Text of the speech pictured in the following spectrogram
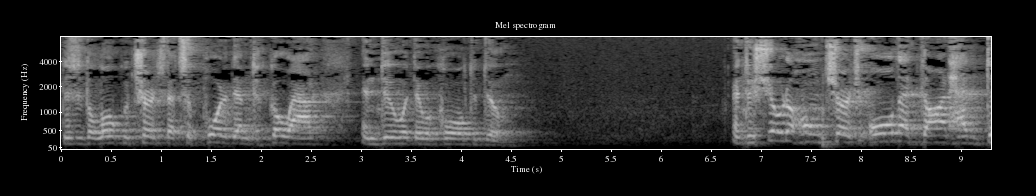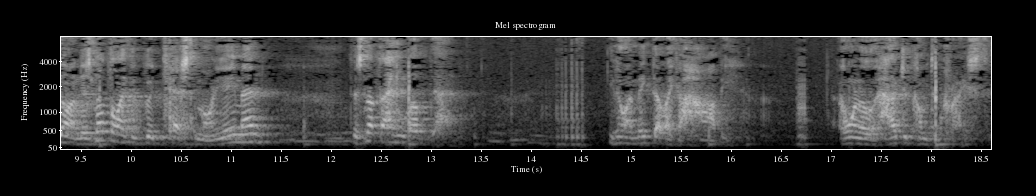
This is the local church that supported them to go out and do what they were called to do. And to show the home church all that God had done. There's nothing like a good testimony. Amen? There's nothing, I love that. You know, I make that like a hobby. I want to know how'd you come to Christ?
